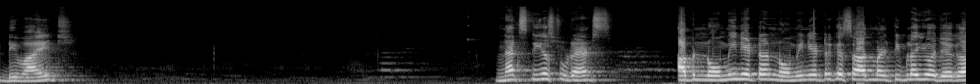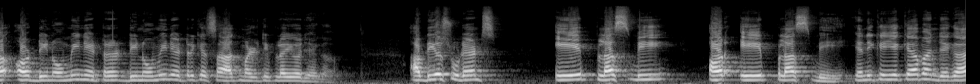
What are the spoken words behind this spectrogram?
डिवाइड नेक्स्ट डियर स्टूडेंट्स अब नोमिनेटर नोमिनेटर के साथ मल्टीप्लाई हो जाएगा और डिनोमिनेटर डिनोमिनेटर के साथ मल्टीप्लाई हो जाएगा। अब dear students A plus B और ए प्लस बी यानी कि ये क्या बन जाएगा?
